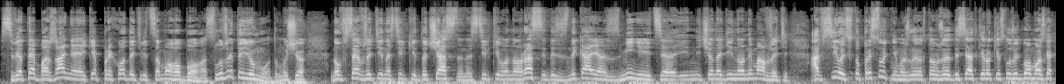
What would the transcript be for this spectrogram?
святе бажання, яке приходить від самого Бога. Служити йому, тому що ну, все в житті настільки дочасне, настільки воно раз і десь зникає, змінюється, і нічого надійного нема в житті. А всі, ось хто присутні, можливо, хто вже десятки років служить Богу, може сказати,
